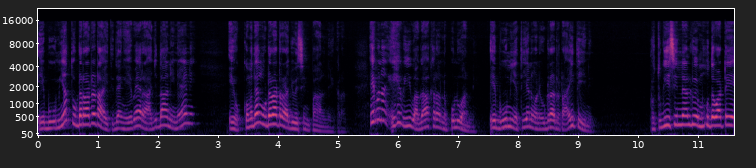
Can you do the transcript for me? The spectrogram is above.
ඒ භූමියත් උඩරටට අයිති. දැන් ඒවැ රාජධානි නෑනේ. ඒ ඔක්කොම දැන් උඩරට රජු විසින් පාලනය කරන්නේ. එහෙමනම් එහෙ වී වගා කරන්න පුළුවන්. ඒ භූමිය තියෙනවනේ උඩරටට අයිතිනේ. පෘතුගීසින් ඇල්ලුවේ මුහුද වටේ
